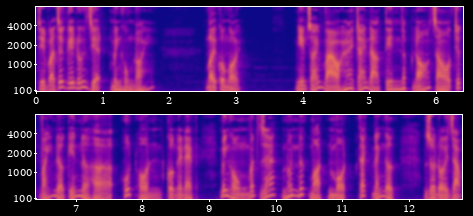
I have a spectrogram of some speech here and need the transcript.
Chỉ vào chiếc ghế đối diện, Minh Hùng nói, mời cô ngồi. Nhìn xoáy vào hai trái đảo tiên lấp ló sau chiếc váy nửa kiến nửa hở, hút hồn của người đẹp. Minh Hùng bất giác nuốt nước bọt một cách đánh ngực, rồi đổi giọng.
